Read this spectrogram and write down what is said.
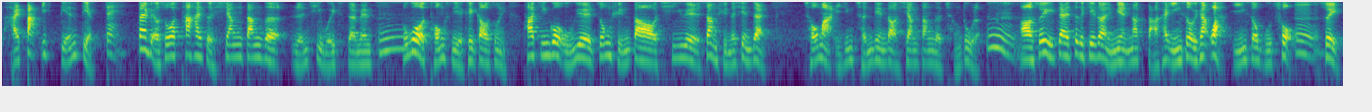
还大一点点，对，代表说它还是有相当的人气维持在那边。不过同时也可以告诉你，它经过五月中旬到七月上旬的现在，筹码已经沉淀到相当的程度了。嗯，啊，所以在这个阶段里面，那打开营收一看，哇，营收不错，嗯所以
